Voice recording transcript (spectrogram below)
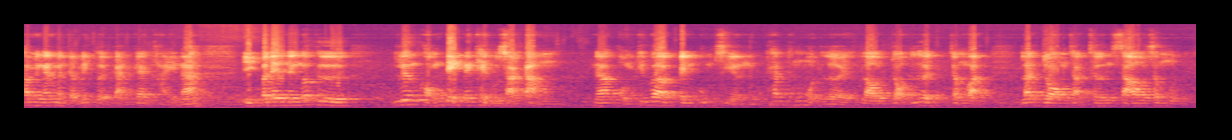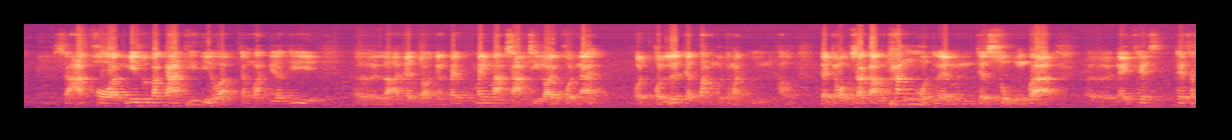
ถ้าไม่งั้นมันจะไม่เกิดการแก้ไขนะ อีกประเด็นหนึ่งก็คือเรื่องของเด็กในเขตอุตสาหกรรม นะผมคิดว่าเป็นกลุ่มเสี่ยงแทบทั้งหมดเลย เราเจาะเลือดจังหวัดระยองจากเชิงเซาสมุทรสาครมีสุรปราการที่เดียวอะจังหวัดเดียวที่เออเราอาจจะเจาะยังไม่ไม่มาก 3 4 0 0 คนนะผลผลเลือดจะต่ำกว่าจังหวัดอื่นเขาแต่จังหวัดอุตสาหกรรมทั้งหมดเลยมันจะสูงกว่าในเทศเทศ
